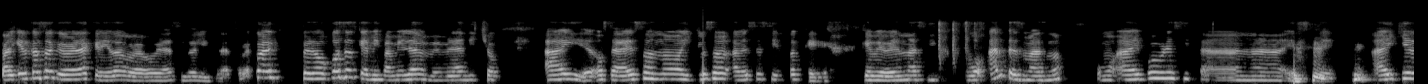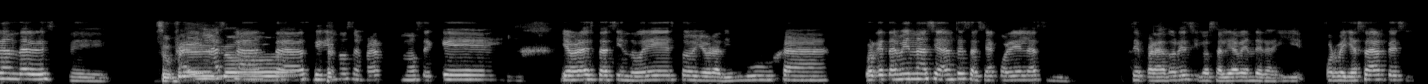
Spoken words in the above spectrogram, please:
cualquier cosa que hubiera querido hubiera sido literatura, pero cosas que a mi familia me hubieran dicho, ay, o sea, eso no, incluso a veces siento que, que me ven así, o antes más, ¿no? Como, ay, pobrecita Ana, este, ay, quiere andar, este, sufriendo. las plantas, queriendo sembrar no sé qué, y, ahora está haciendo esto, y ahora dibuja, porque también hacía, antes hacía acuarelas y separadores y los salía a vender ahí por Bellas Artes,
